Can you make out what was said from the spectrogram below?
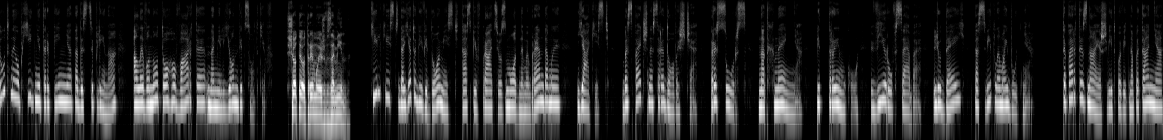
Тут необхідні терпіння та дисципліна, але воно того варте на мільйон відсотків. Що ти отримуєш взамін? Кількість дає тобі відомість та співпрацю з модними брендами, якість, безпечне середовище, ресурс, натхнення, підтримку, віру в себе, людей та світле майбутнє. Тепер ти знаєш відповідь на питання,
